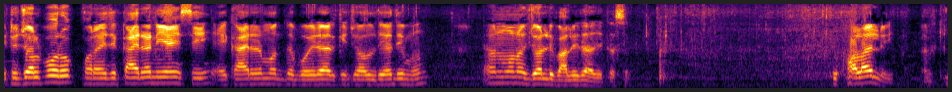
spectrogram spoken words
একটু জল পড়ুক, পরে এই যে কায়রা নিয়ে আইছি, এই কায়রার মধ্যে বইরা আর কি জল দিয়ে দিমু। এমন মনে হয় জলটি ভালোই দেওয়া যেতেছে একটু ফলাই লই, আর কি।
